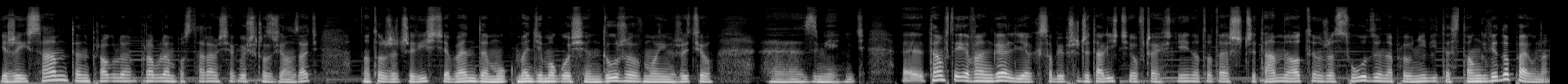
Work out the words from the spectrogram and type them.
jeżeli sam ten problem, problem postaram się jakoś rozwiązać, no to rzeczywiście będę mógł, będzie mogło się dużo w moim życiu e, zmienić. E, tam w tej Ewangelii, jak sobie przeczytaliście o wcześniej, no to też czytamy o tym, że słudzy napełnili te stągwie do pełna.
